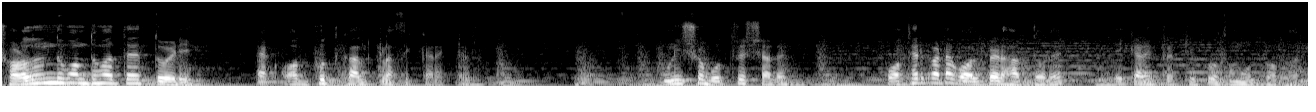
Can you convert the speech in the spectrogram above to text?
শরদিন্দু বন্দ্যোপাধ্যায়ের তৈরি এক অদ্ভুত কাল ক্লাসিক ক্যারেক্টার উনিশশো বত্রিশ সালে পথের কাটা গল্পের হাত ধরে এই ক্যারেক্টারটি প্রথম উদ্ভব হয়।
